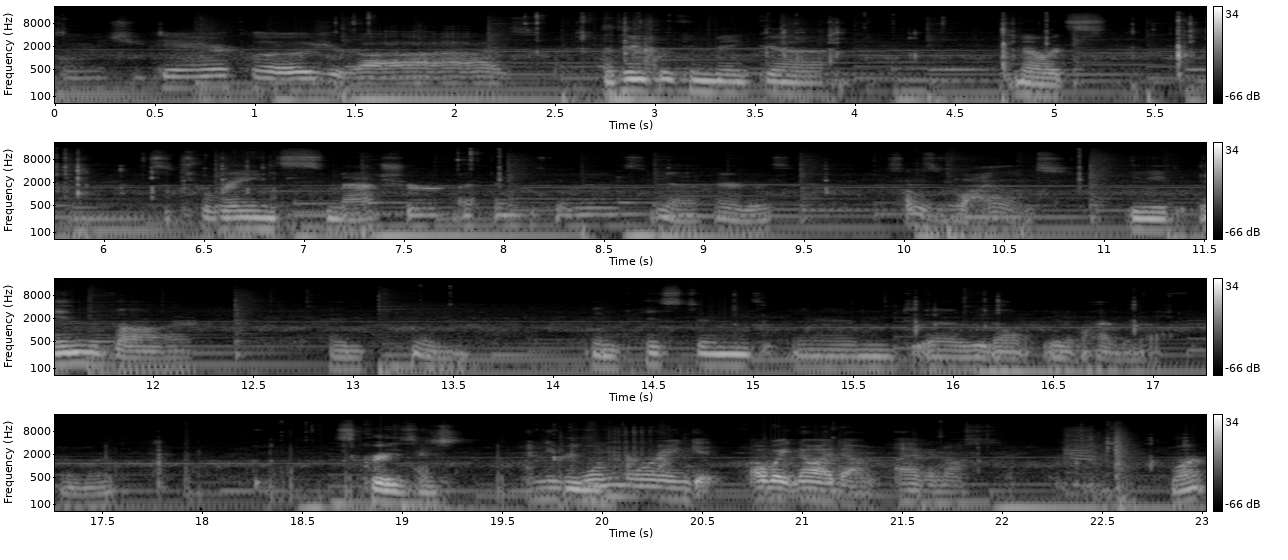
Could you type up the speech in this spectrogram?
Don't you dare close your eyes. I think we can make uh, no, it's it's a terrain smasher. I think is what it is. Yeah, there it is. Sounds violent. You need invar and pin and pistons, and uh, we don't we don't have enough. Never mind. It's crazy. I need Crazy. one more ingot. Oh wait, no, I don't. I have enough. What?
